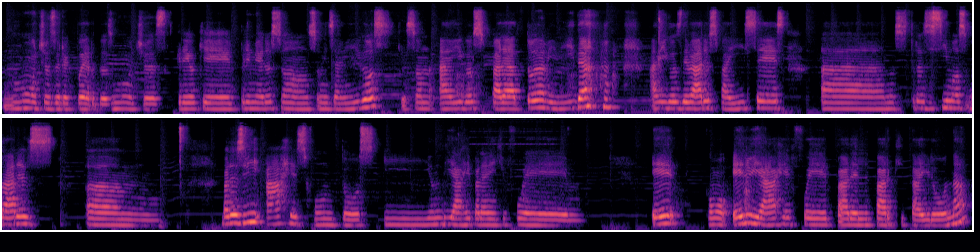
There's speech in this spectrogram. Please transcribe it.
Muchos recuerdos, muchos. Creo que primero son, son mis amigos, que son amigos para toda mi vida, amigos de varios países, Ah, nosotros hicimos varios, varios viajes juntos y un viaje para mí que fue, eh, como el viaje fue para el Parque Tayrona,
